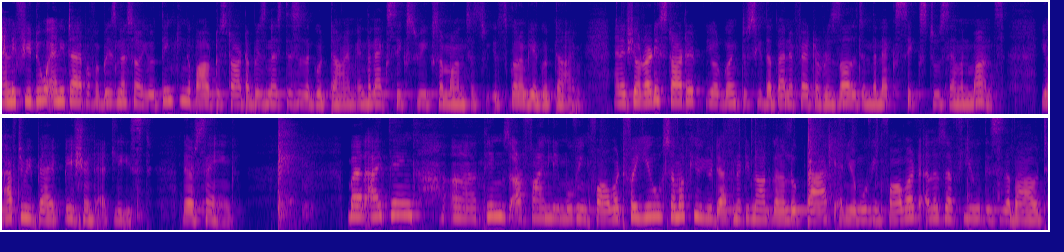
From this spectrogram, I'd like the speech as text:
And if you do any type of a business or you're thinking about to start a business, this is a good time. In the next six weeks or months, it's, it's going to be a good time. And if you already started, you're going to see the benefit or result in the next six to seven months. You have to be patient at least, they're saying but i think uh, things are finally moving forward for you some of you you're definitely not going to look back and you're moving forward others of you this is about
